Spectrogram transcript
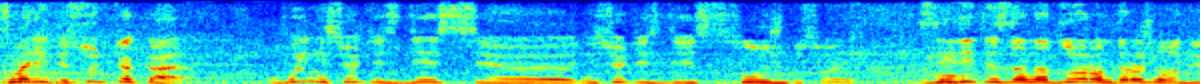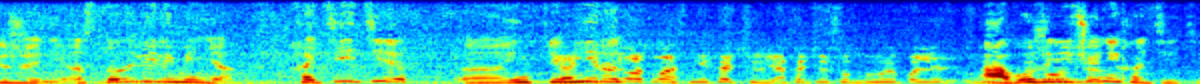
Смотрите, суть какая. Вы несете здесь, э, несете здесь службу свою. Следите за надзором дорожного движения. Остановили меня. Хотите э, Я инкриминировать... ничего от вас не хочу, я хочу, чтобы вы... поли- А, вы же ничего не хотите?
